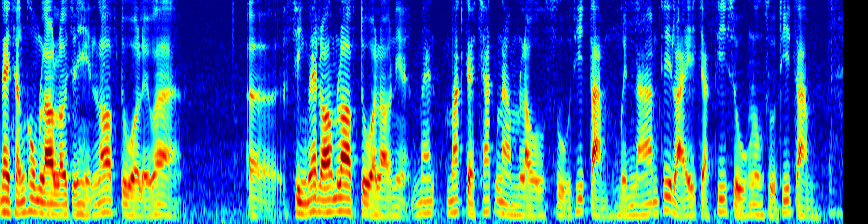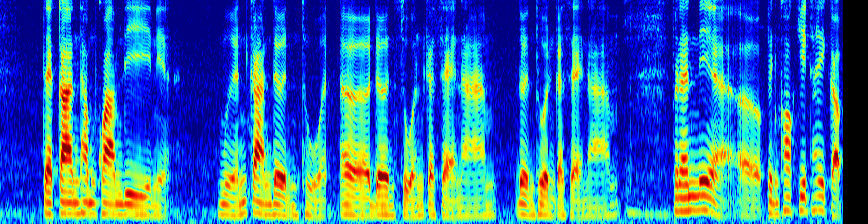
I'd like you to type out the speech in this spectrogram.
ในสังคมเราเราจะเห็นรอบตัวเลยว่าเอ่อ สิ่งแวดล้อมรอบตัวเราเนี่ยมักจะชักนำเราสู่ที่ต่ำเหมือนน้ำที่ไหลจากที่สูงลงสู่ที่ต่ำแต่การทำความดีเนี่ยเหมือนการเดินถวนเอ่อเดินสวนกระแสน้ำเดินทวนกระแสน้ำเพราะฉะนั้นเนี่ยเเป็นข้อคิดให้กับ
